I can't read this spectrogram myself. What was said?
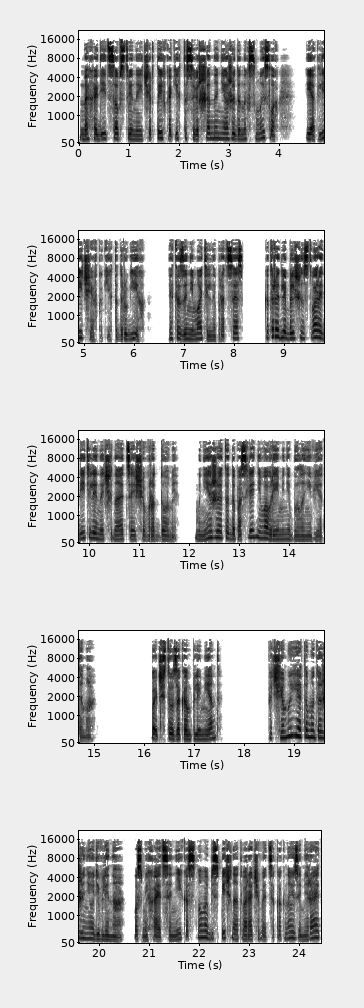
находить собственные черты в каких-то совершенно неожиданных смыслах и отличия в каких-то других. Это занимательный процесс, который для большинства родителей начинается еще в роддоме. Мне же это до последнего времени было неведомо. «Почту за комплимент?» «Почему я этому даже не удивлена?» Усмехается Ника, снова беспечно отворачивается к окну и замирает,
